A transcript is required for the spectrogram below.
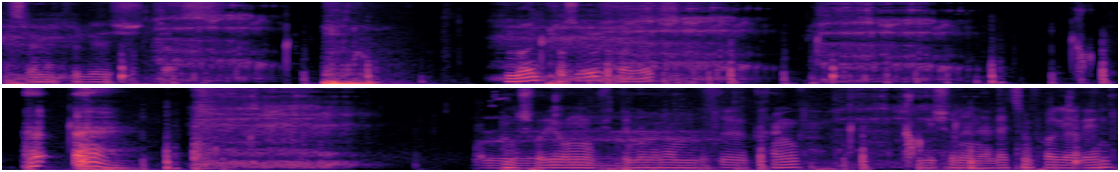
Das wäre natürlich das 9 plus Ultra jetzt. Entschuldigung, ich bin immer noch ein bisschen krank. Wie schon in der letzten Folge erwähnt.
